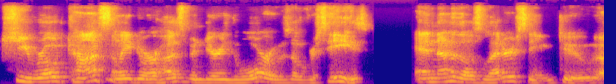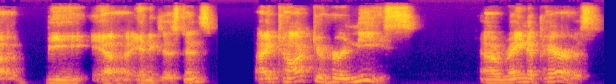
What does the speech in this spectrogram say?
she wrote constantly to her husband during the war, who was overseas, and none of those letters seemed to uh, be uh, in existence. I talked to her niece, uh, Raina Paris,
